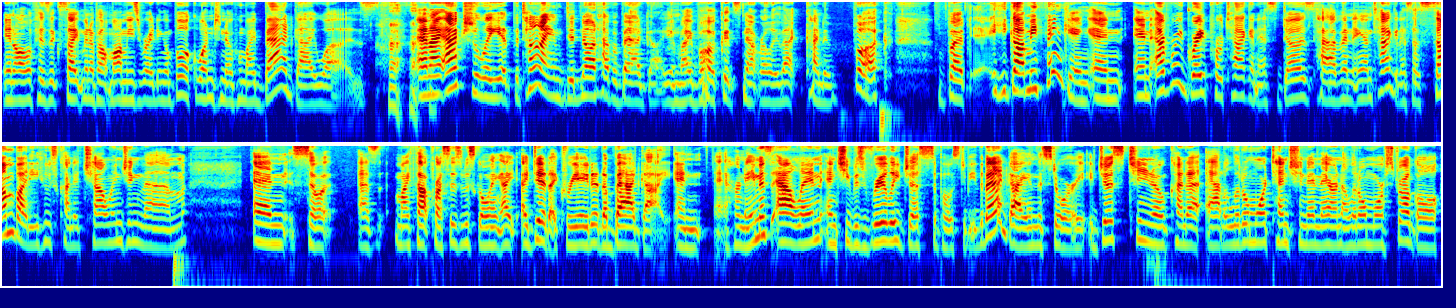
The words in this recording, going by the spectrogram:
in all of his excitement about mommy's writing a book, wanted to know who my bad guy was. and I actually, at the time, did not have a bad guy in my book. It's not really that kind of book. But he got me thinking, and, and every great protagonist does have an antagonist, as somebody who's kind of challenging them. And so as my thought process was going, I, I did. I created a bad guy, and her name is Alan, and she was really just supposed to be the bad guy in the story, just to, you know, kind of add a little more tension in there and a little more struggle.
